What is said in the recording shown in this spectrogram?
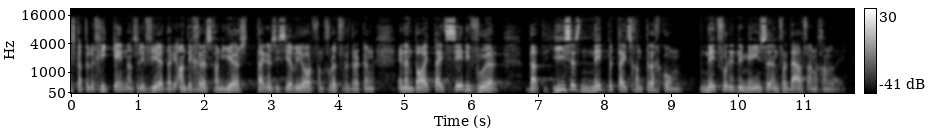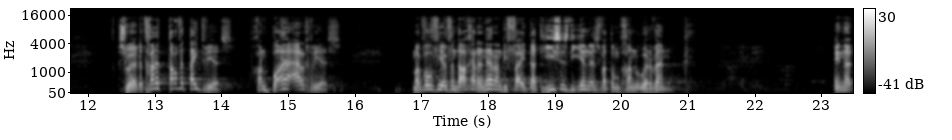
eskatologie ken dan sal jy weet dat die anti-kris gaan heers tydens die 7 jaar van groot verdrukking en in daai tyd sê die woord dat Jesus net betyds gaan terugkom net voordat die mense in verderf ingaan lê. So dit gaan 'n tawwe tyd wees. Gaan baie erg wees. Maar ek wil vir jou vandag herinner aan die feit dat Jesus die een is wat hom gaan oorwin. En dat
